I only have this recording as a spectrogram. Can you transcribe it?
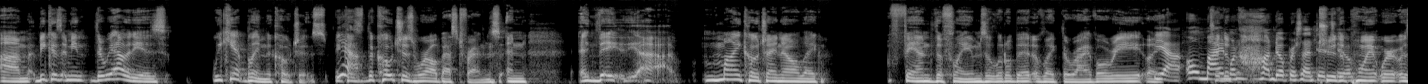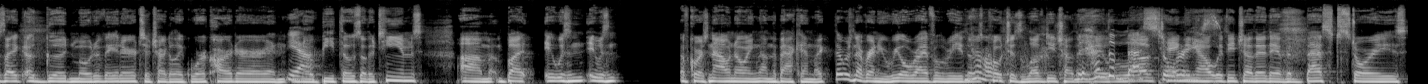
Um, because I mean, the reality is we can't blame the coaches because Yeah. the coaches were all best friends, and, and they. Uh, my coach, I know, like fanned the flames a little bit of like the rivalry. Like, yeah. Oh mine one hundred percent to the point where it was like a good motivator to try to like work harder and Yeah. you know beat those other teams. Um, but it was it was of course now knowing on the back end like there was never any real rivalry. Those No. coaches loved each other. They have the loved hanging out with each other. They have the best stories.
